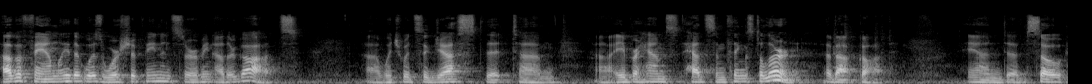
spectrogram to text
of a family that was worshiping and serving other gods, uh, which would suggest that um, uh, had some things to learn about God. And uh, so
